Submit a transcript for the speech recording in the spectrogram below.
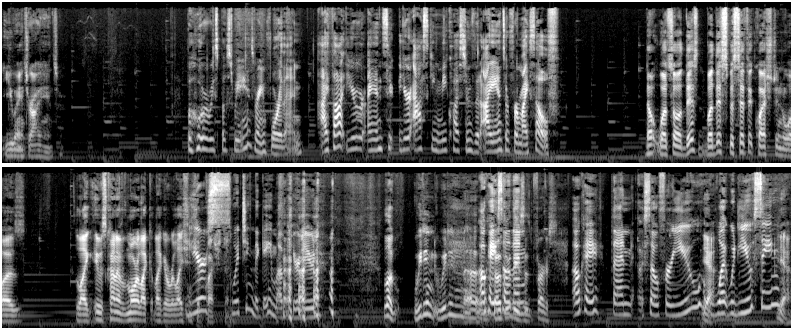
you answer, I answer. But who are we supposed to be answering for then? I thought you're answer, you're asking me questions that I answer for myself. No, well, so this, but this specific question was like it was kind of more like like a relationship You're question. switching the game up here, dude. Look, we didn't we didn't uh, Okay, go so through these at first. okay, then so for you, Yeah. what would you sing? Yeah,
